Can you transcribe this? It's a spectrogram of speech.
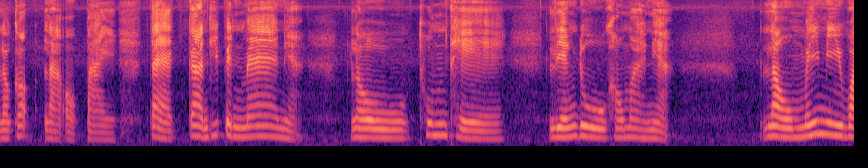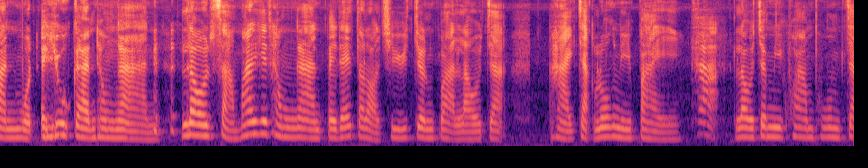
แล้วก็ลาออกไป แต่การที่เป็นแม่เนี่ย เราทุ่มเท เลี้ยงดูเขามาเนี่ย เราไม่มีวันหมดอายุการทำงาน เราสามารถที่จะทำงานไปได้ตลอดชีวิตจนกว่าเราจะ หายจากโลกนี้ไปค่ะเราจะมีความภูมิใจ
